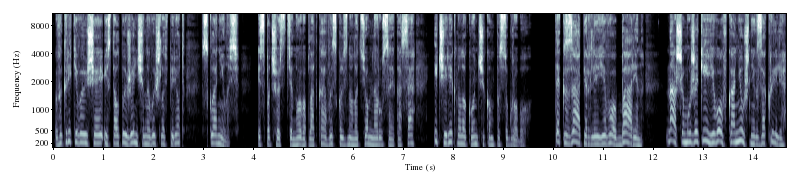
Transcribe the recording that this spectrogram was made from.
Выкрикивающая из толпы женщина вышла вперед, склонилась. Из-под шерстяного платка выскользнула темно-русая коса и чирикнула кончиком по сугробу. «Так заперли его, барин! Наши мужики его в конюшнях закрыли.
